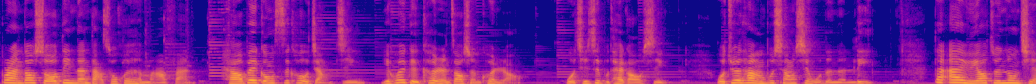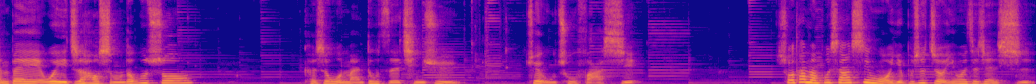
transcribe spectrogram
不然到时候订单打错会很麻烦，还要被公司扣奖金，也会给客人造成困扰。我其实不太高兴，我觉得他们不相信我的能力，但碍于要尊重前辈，我也只好什么都不说。可是我满肚子的情绪却无处发泄。说他们不相信我，也不是只有因为这件事。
